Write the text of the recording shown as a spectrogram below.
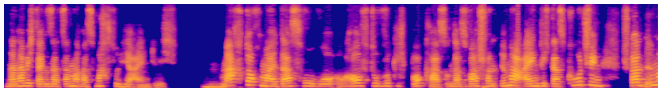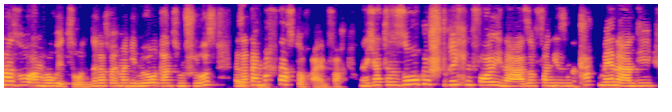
Und dann habe ich da gesagt, sag mal, was machst du hier eigentlich? Mhm. Mach doch mal das, worauf du wirklich Bock hast. Und das war schon immer eigentlich, das Coaching stand immer so am Horizont. Ne? Das war immer die Möhre ganz zum Schluss. Er sagt, dann mach das doch einfach. Und ich hatte so gestrichen voll die Nase von diesen Kackmännern, die,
